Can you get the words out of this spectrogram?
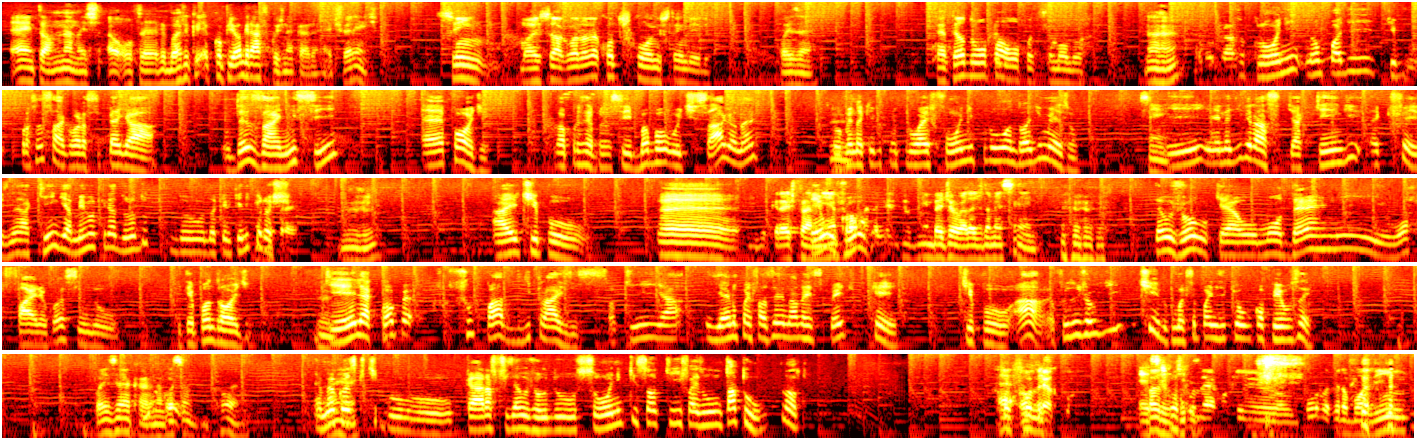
É, então, não, mas o Flappy Bird copiou gráficos, né, cara? É diferente. Sim, mas agora olha quantos clones tem dele. Pois é. Tem até o do Opa Opa que você mandou. Uhum. No caso, o clone não pode, tipo, processar. Agora, se pegar o design em si, é, pode. Agora, por exemplo, esse Bubble Witch Saga, né? Tô hum. vendo aqui que tem pro iPhone e pro Android mesmo. Sim. E ele é de graça, que a King é que fez, né? A King é a mesma criadora do, do daquele Candy Crush. Uhum. Aí, tipo. É. Crush pra tem mim um é jogo... joguinho Bad Wallet da MSN. tem um jogo que é o Modern Warfare, coisa assim, do. Que tem pro Android. Hum. Que ele é a cópia chupada de Crysis. Só que a EA não pode fazer nada a respeito, porque Tipo, ah, eu fiz um jogo de tiro, como é que você pode dizer que eu copiei você? Pois é, cara, o negócio. Pô, é a mesma é. coisa que, tipo, o cara fizer um jogo do Sonic, só que faz um tatu. Pronto. É, fuleco. Faz com fuleco que pula, vira bolinho.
